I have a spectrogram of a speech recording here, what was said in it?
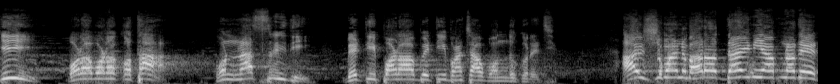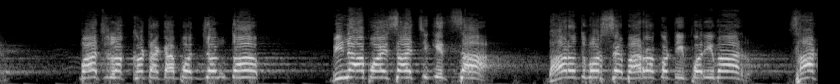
কি? বড় বড় কথা। কন্যাশ্রীদি বেটি পড়াও, বেটি বাঁচাও বন্ধ করেছে। আয়ুষ্মান ভারত দেয়নি আপনাদের। পাঁচ লক্ষ টাকা পর্যন্ত বিনা পয়সায় চিকিৎসা। ভারতবর্ষে বারো কোটি পরিবার, ষাট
